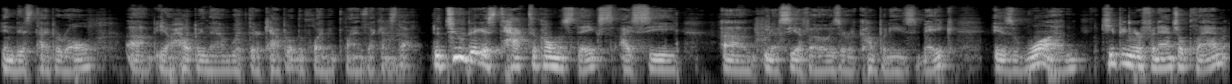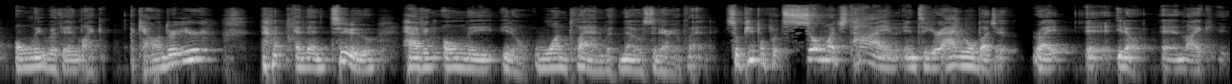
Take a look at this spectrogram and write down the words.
in this type of role, um, you know, helping them with their capital deployment plans, that kind of stuff. The two biggest tactical mistakes I see, um, you know, CFOs or companies make is one, keeping your financial plan only within like a calendar year. and then two, having only, you know, one plan with no scenario plan. So people put so much time into your annual budget, right? Eh, you know, and like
